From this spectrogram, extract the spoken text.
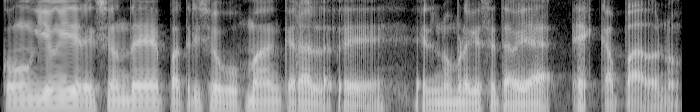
con un guion y dirección de Patricio Guzmán, que era eh, el nombre que se te había escapado, ¿no?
